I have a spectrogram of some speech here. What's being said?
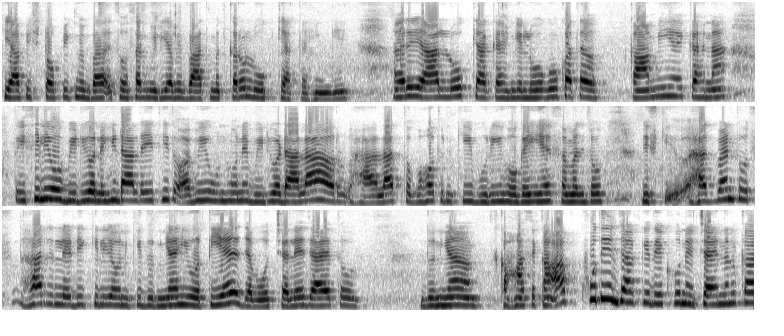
कि आप इस टॉपिक में सोशल मीडिया पे बात मत करो, लोग क्या कहेंगे? अरे यार, लोग क्या कहेंगे? लोगों का तो काम ही है कहना। तो इसीलिए वो वीडियो नहीं डाल रही थी तो अभी उन्होंने वीडियो डाला और हालात तो बहुत उनकी बुरी हो गई है, समझ लो। जिसकी हस्बैंड तो हर लेडी के लिए उनकी दुनिया ही होती है। जब वो चले जाए तो दुनिया कहाँ से कहाँ। आप खुद ही जाके देखो ना, चैनल का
